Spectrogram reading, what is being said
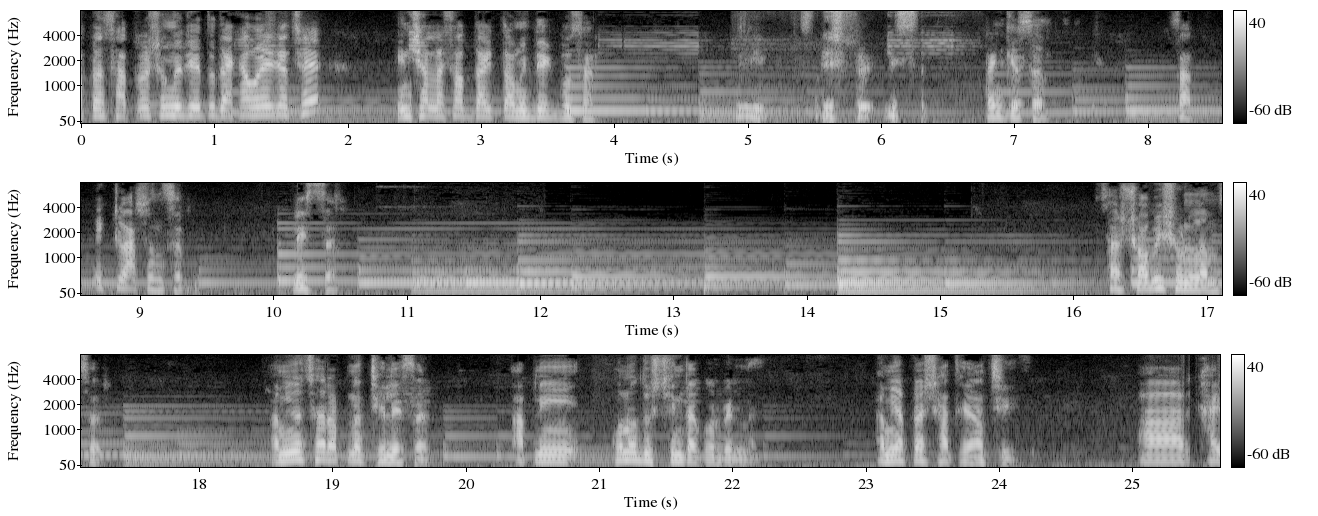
আপনার ছাত্রের সঙ্গে যেহেতু দেখা হয়ে গেছে ইনশাল্লাহ সব দায়িত্ব আমি দেখব স্যার। থ্যাংক ইউ স্যার স্যার একটু আসুন স্যার। প্লিজ স্যার স্যার সবই শুনলাম স্যার। আমিও স্যার আপনার ছেলে স্যার। আপনি কোনো দুশ্চিন্তা করবেন না। আমি আপনার সাথে আছি। আর খাই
